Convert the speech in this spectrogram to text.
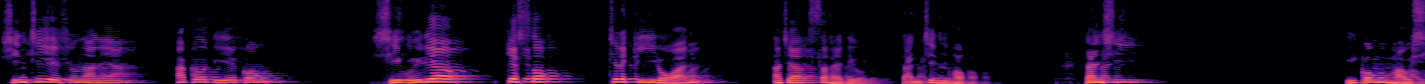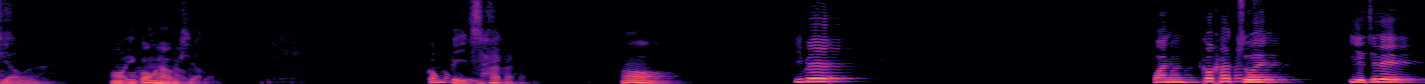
甚至会算安尼啊，啊，搁伫咧讲，是为了结束即个羁恋，啊，才杀害着陈振福。但是伊讲好笑啦，吼，伊讲好笑，讲白贼啊，哦，伊要还搁较侪伊的即个。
